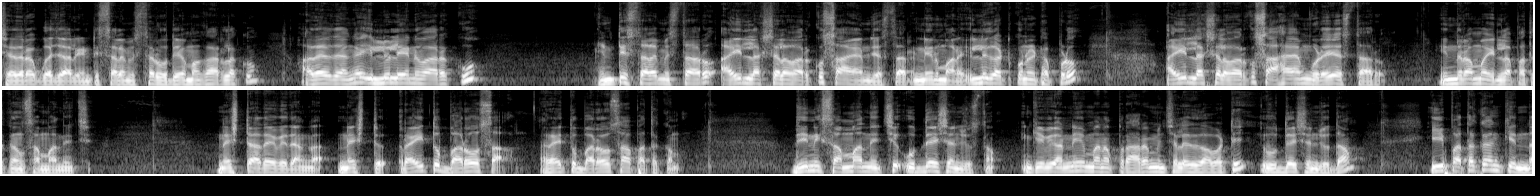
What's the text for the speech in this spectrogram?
చదరపు గజాలు ఇంటి స్థలం ఇస్తారు ఉద్యమకారులకు. అదేవిధంగా ఇల్లు లేని వరకు ఇంటి స్థలం ఇస్తారు ఐదు లక్షల వరకు సహాయం చేస్తారు. నిర్మాణం ఇల్లు కట్టుకునేటప్పుడు ఐదు లక్షల వరకు సహాయం కూడా చేస్తారు. ఇందిరమ్మ ఇళ్ళ పథకం సంబంధించి. నెక్స్ట్ అదేవిధంగా నెక్స్ట్ రైతు భరోసా రైతు భరోసా పథకం. దీనికి సంబంధించి ఉద్దేశం చూస్తాం. ఇంక ఇవన్నీ మనం ప్రారంభించలేదు కాబట్టి ఉద్దేశం చూద్దాం. ఈ పథకం కింద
